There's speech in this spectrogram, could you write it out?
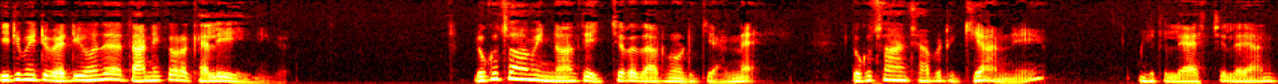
ඊට මිට වැඩි හොඳ තනිකර කැලේ ඉන්න එක. ලොකු ස්වාමීන් වහන්සේ එච්චර දරුණුවට කියන්නේ නැහැ. ලොකු ස්වාමීන් අපිට කියන්නේ මේකට ලෑස්තිලා යන්න.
